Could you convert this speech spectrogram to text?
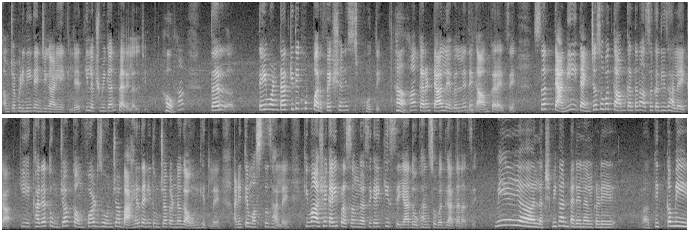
आमच्या पिढीने त्यांची गाणी ऐकली आहेत की लक्ष्मीकांत प्यारेलालची हो. हा. तर ते म्हणतात की ते खूप परफेक्शनिस्ट होते. हां. हा कारण त्या लेवलने ते काम करायचे. सर त्यांनी त्यांच्यासोबत काम करताना असं कधी झालंय का की एखाद्या तुमच्या कम्फर्ट झोनच्या बाहेर त्यांनी तुमच्याकडनं गाऊन घेतलंय आणि ते मस्त झालंय? किंवा असे काही प्रसंग असे काही किस्से या दोघांसोबत गातानाचे? मी लक्ष्मीकांत प्यारेलालकडे अ, तितकं मी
